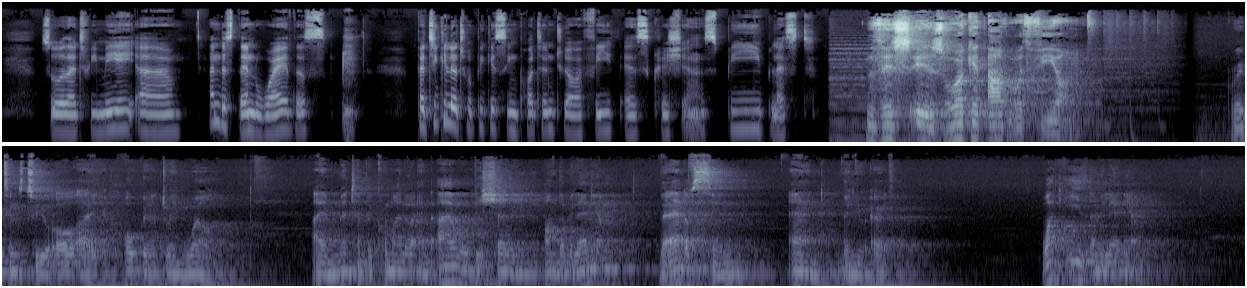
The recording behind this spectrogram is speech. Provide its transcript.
so that we may uh, understand why this particular topic is important to our faith as Christians. Be blessed. This is Work It Out with Fion. Greetings to you all. I hope you are doing well. I am Metembe Kumalo and I will be sharing on the millennium, the end of sin, and the new earth. What is a millennium?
